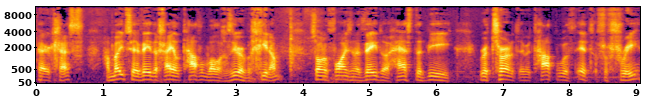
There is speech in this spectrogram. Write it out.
Perikhes, Hamaitze Aveda Chayel Tafel Balachzira Bechinam, someone who finds an Aveda has to be returned and top with it for free.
